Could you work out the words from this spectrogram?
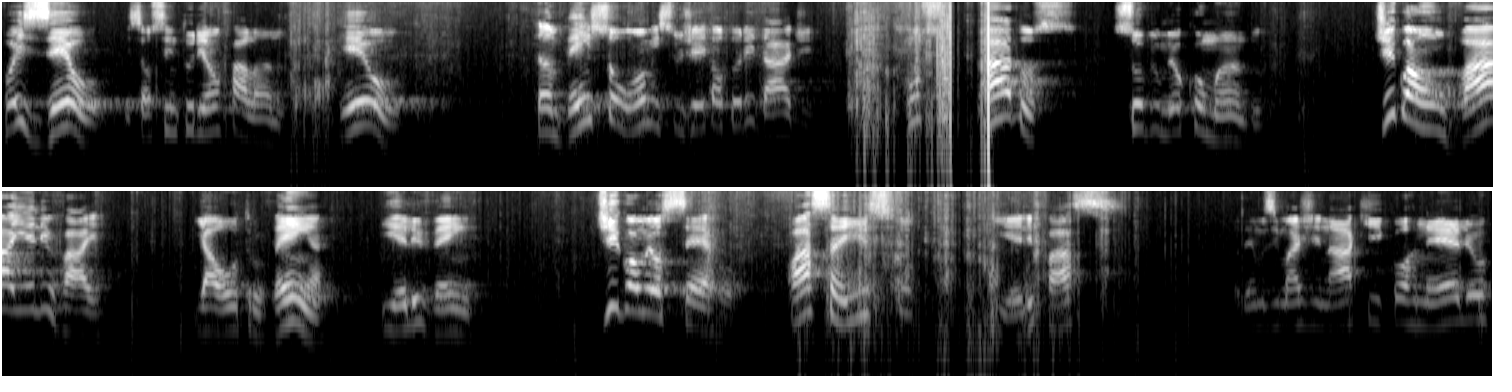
Pois eu, esse é o centurião falando, eu também sou homem sujeito à autoridade, consultados sob o meu comando. Digo a um vá e ele vai, e a outro: Venha, e ele vem. Digo ao meu servo: Faça isso, e ele faz. Podemos imaginar que Cornélio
